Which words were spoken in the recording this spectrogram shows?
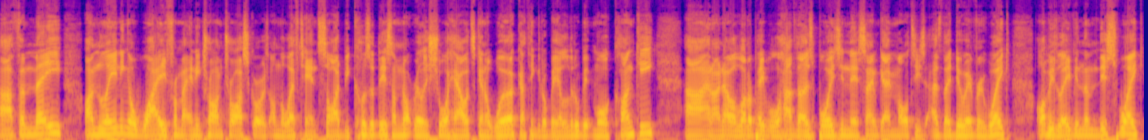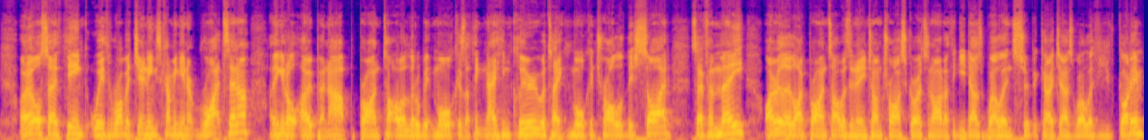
Uh, for me, I'm leaning away from any time try scorers on the left hand side because of this. I'm not really sure how it's going to work. I think it'll be a little bit more clunky. Uh, and I know a lot of people will have those boys in their same game multis as they do every week. I'll be leaving them this week. I also think with Robert Jennings coming in at right centre, I think it'll open up Brian To'o a little bit more because I think Nathan Cleary will take more control of this side. So for me, I really like Brian To'o as an anytime try scorer tonight. I think he does well in Supercoach as well. If you've got him,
